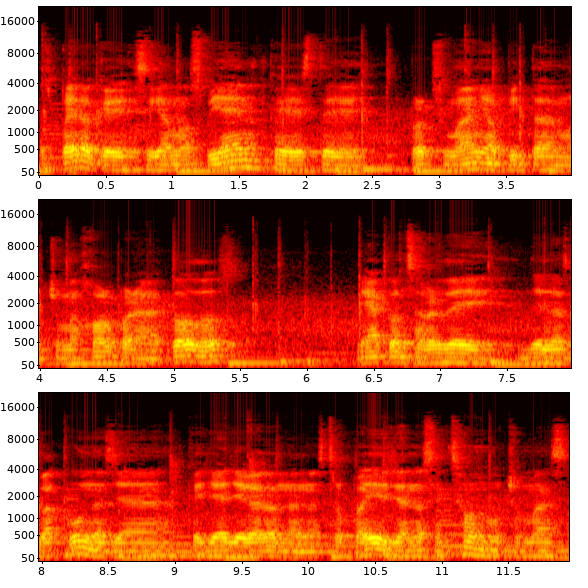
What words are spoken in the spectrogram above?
espero que sigamos bien, que este próximo año pinta mucho mejor para todos. Ya con saber de, las vacunas, ya que ya llegaron a nuestro país, ya nos sentimos mucho más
